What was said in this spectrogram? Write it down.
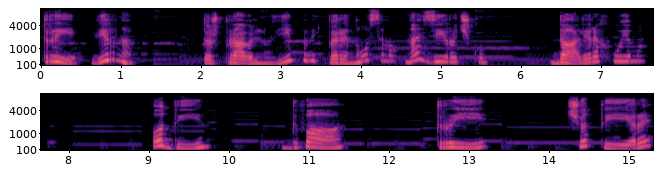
Три, вірно? Тож правильну відповідь переносимо на зірочку. Далі рахуємо. Один, два, три, чотири,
